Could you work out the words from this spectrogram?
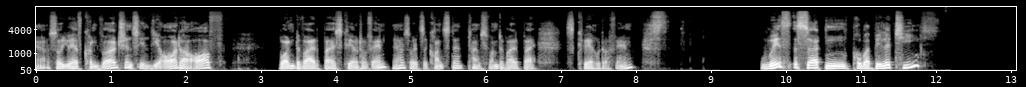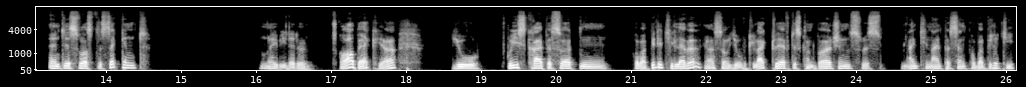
Yeah? So you have convergence in the order of 1 divided by square root of n. Yeah? So it's a constant times 1 divided by square root of n. With a certain probability, and this was the second, maybe little drawback, yeah, you prescribe a certain probability level, yeah, so you would like to have this convergence with 99% probability,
